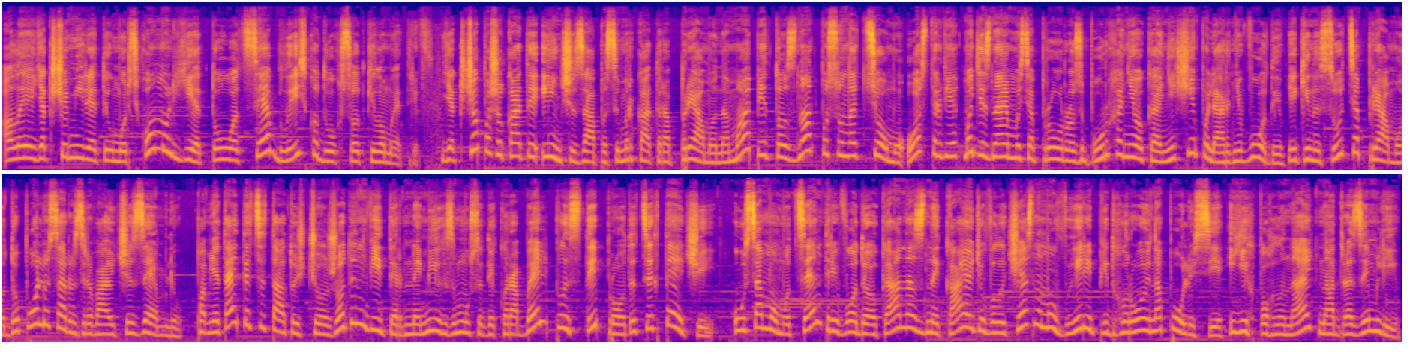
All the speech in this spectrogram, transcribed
Але якщо міряти у морському л'є, то це близько 200 кілометрів. Якщо пошукати інші записи Меркатора прямо на мапі, то з надпису на цьому острові ми дізнаємося про розбурхані океанічні полярні води, які несуться прямо до полюса, розриваючи землю. Пам'ятайте цитату, що жоден вітер не міг змусити корабель плисти проти цих течій. У самому центрі води океана зникають у величезному вирі під горою на полюсі, і їх поглинають надра землі.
